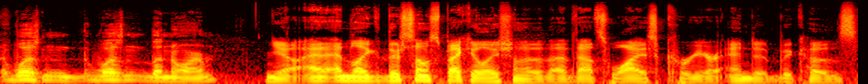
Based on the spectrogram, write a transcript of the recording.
wasn't wasn't the norm. Yeah, and, and like there's some speculation that, that that's why his career ended because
